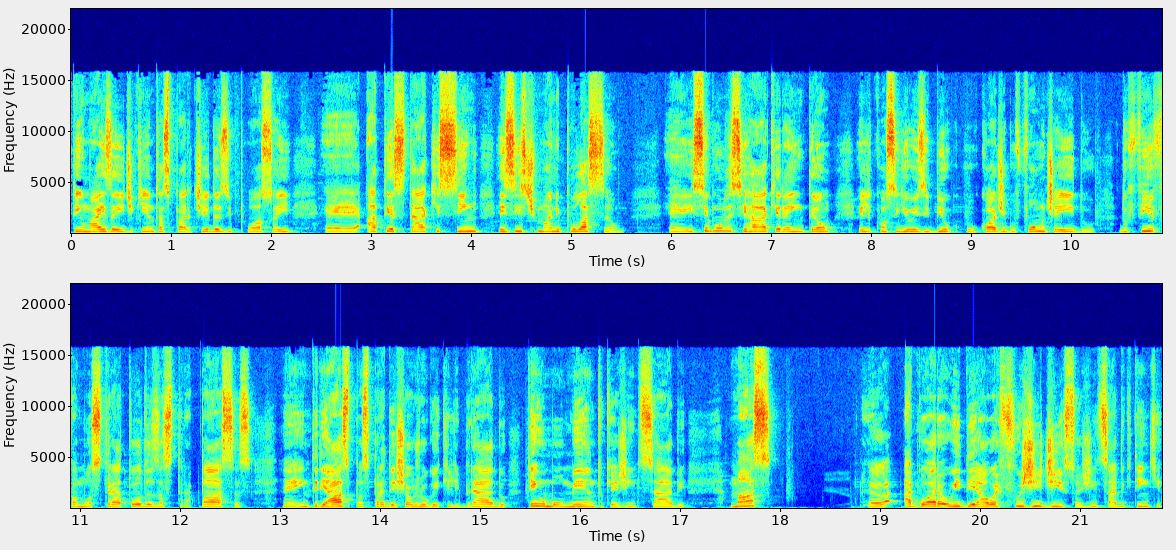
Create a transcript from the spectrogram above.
tenho mais aí de 500 partidas e posso aí é, atestar que sim, existe manipulação. É, e segundo esse hacker aí, então, ele conseguiu exibir o, o código fonte aí do, do FIFA, mostrar todas as trapaças, né, entre aspas, para deixar o jogo equilibrado. Tem um momento que a gente sabe, mas uh, agora o ideal é fugir disso. A gente sabe que tem que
